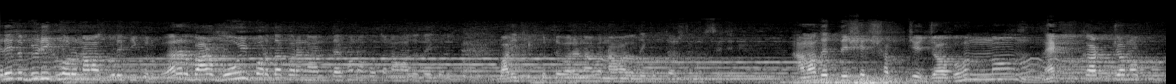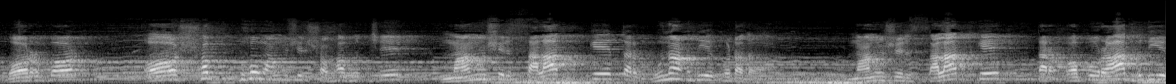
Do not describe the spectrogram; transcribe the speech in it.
আরে তো বিড়ি খোর নামাজ পড়ে কি করবে? আর, বার বই পর্দা করে না, দেখো না কত নামাজ আদায় করে। বাড়ি ঠিক করতে পারে না, আবার নামাজ আদায় করতে আসতে মসজিদে। আমাদের দেশের সবচেয়ে জঘন্য, ন্যাক্কারজনক, বর্বর, অসভ্য মানুষের স্বভাব হচ্ছে মানুষের সালাদকে তার গুনাহ দিয়ে খোটা দেওয়া। মানুষের সালাদকে তার অপরাধ দিয়ে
